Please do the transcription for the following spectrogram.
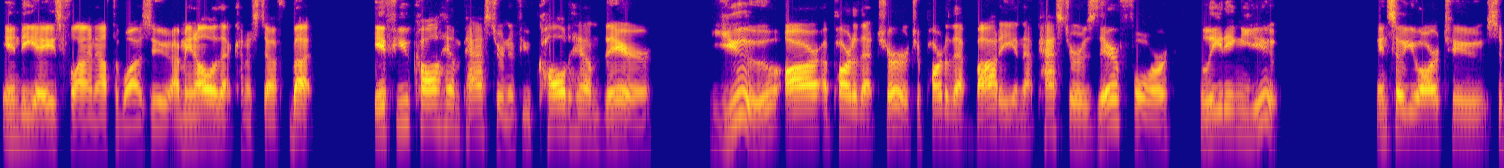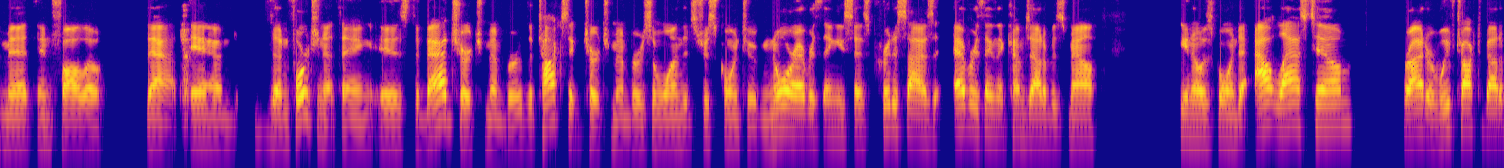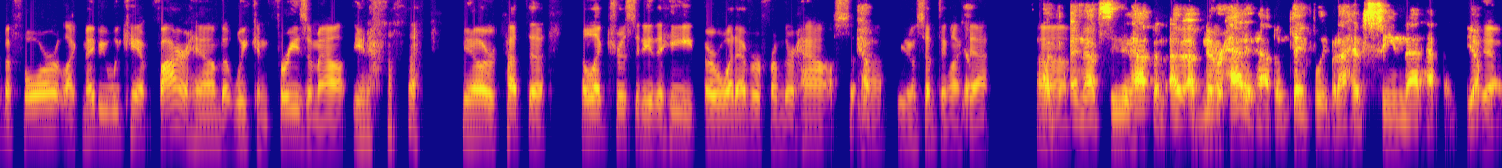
NDAs flying out the wazoo. I mean, all of that kind of stuff. But if you call him pastor and if you called him there, you are a part of that church, a part of that body, and that pastor is therefore leading you. And so you are to submit and follow that. And the unfortunate thing is the bad church member, the toxic church member, is the one that's just going to ignore everything he says, criticize everything that comes out of his mouth, you know, is going to outlast him, right? Or we've talked about it before, like maybe we can't fire him, but we can freeze him out, you know, you know, or cut the electricity, the heat, or whatever from their house, Yep. uh, you know, something like Yep. that. I've- Um, and I've seen it happen. I, I've never had it happen, thankfully, but I have seen that happen. Yep. Yeah.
